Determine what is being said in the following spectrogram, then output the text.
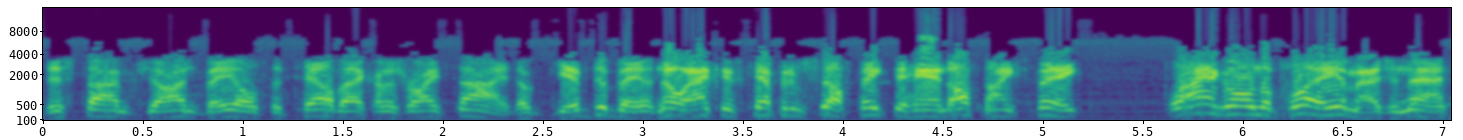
This time, John Bales, the tailback on his right side. They'll give to Bales. No, Atkins kept it himself. Fake the handoff. Nice fake. Flag on the play. Imagine that.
